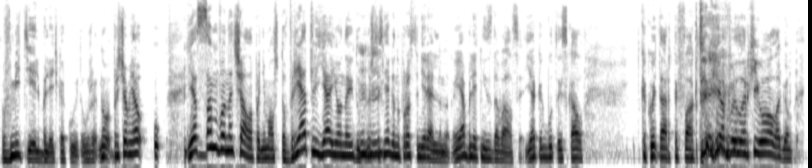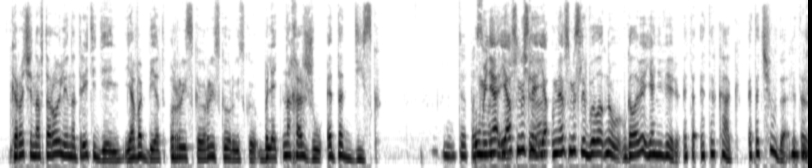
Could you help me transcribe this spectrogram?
В метель, блядь, какую-то уже. Ну, причем я, я с самого начала понимал, что вряд ли я ее найду, потому что снега, ну, просто нереально много. Я, блядь, не сдавался. Я как будто искал какой-то артефакт. Я был археологом. Короче, на второй или на третий день я в обед рыскаю, рыскаю, рыскаю. Блядь, нахожу этот диск. Да У меня, я в смысле, я, у меня в смысле было, ну, в голове я не верю. Это, это как? Это чудо. Это,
